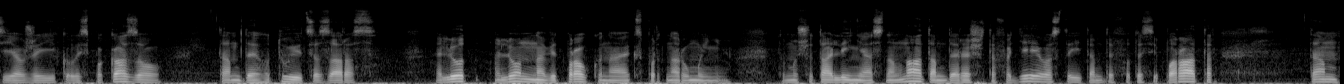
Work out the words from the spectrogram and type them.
Я вже її колись показував. Там, де готується зараз льот, льон на відправку на експорт на Румунію. Тому що та лінія основна, там, де решта Фадєєва стоїть, там, де фотосепаратор, там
